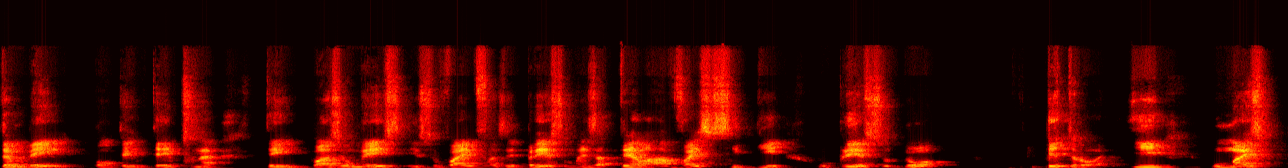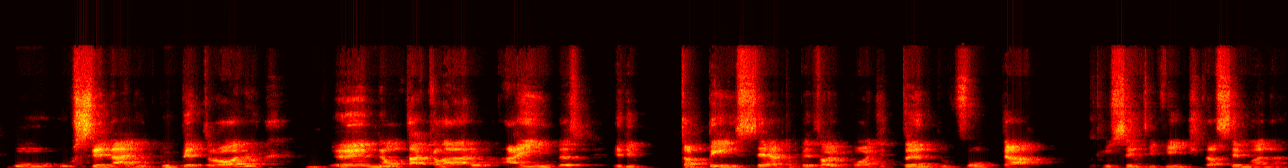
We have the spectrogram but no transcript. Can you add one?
também, bom, tem um tempo, né? tem quase um mês, isso vai fazer preço, mas até lá vai seguir o preço do petróleo. E o mais o, o cenário do petróleo é, não está claro ainda, ele está bem certo, o petróleo pode tanto voltar para os 120 da semana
